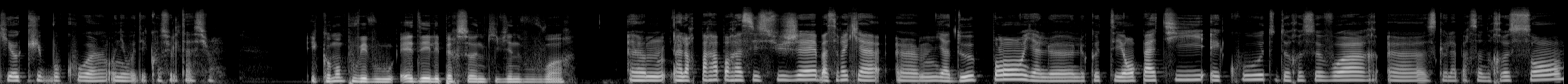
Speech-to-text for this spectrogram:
qui occupe beaucoup hein, au niveau des consultations. Et comment pouvez-vous aider les personnes qui viennent vous voir? Euh, alors par rapport à ces sujets, bah, c'est vrai qu'il y, euh, y, a deux pans. Il y a le, côté empathie, écoute, de recevoir euh, ce que la personne ressent,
